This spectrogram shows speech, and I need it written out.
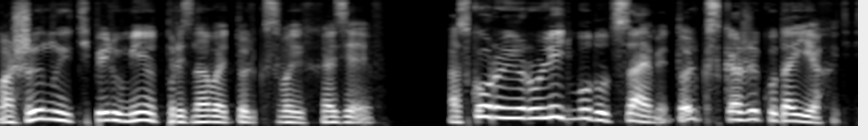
Машины теперь умеют признавать только своих хозяев. А скоро и рулить будут сами, только скажи, куда ехать.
